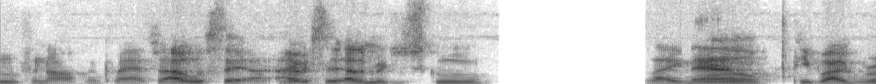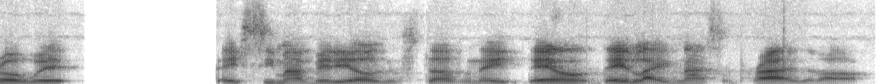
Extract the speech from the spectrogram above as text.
goofing off in class. So I would say, I would say elementary school. Like now, people I grew up with, they see my videos and stuff, and they they don't they like not surprised at all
